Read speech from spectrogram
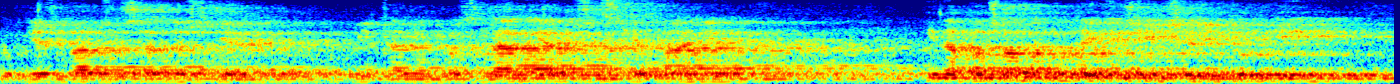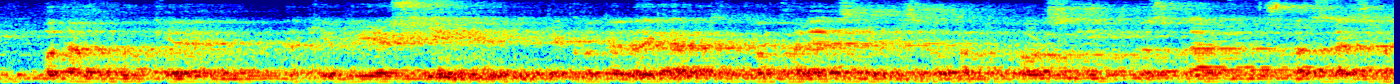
Również bardzo serdecznie witam i pozdrawiam wszystkie Panie. I na początku tej liturgii podam krótkie takie wyjaśnienie jako delegat Konferencji Episkopatu Polski do spraw duszpasterstwa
